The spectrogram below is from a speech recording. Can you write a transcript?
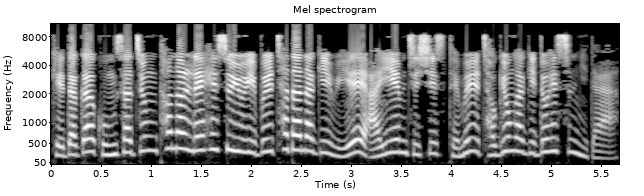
게다가 공사 중 터널 내 해수 유입을 차단하기 위해 IMG 시스템을 적용하기도 했습니다.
